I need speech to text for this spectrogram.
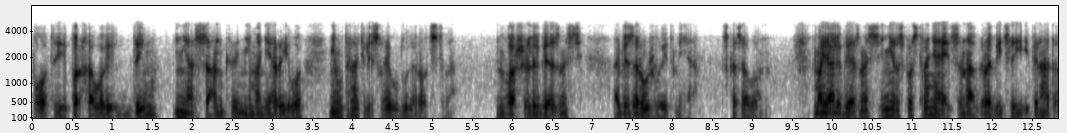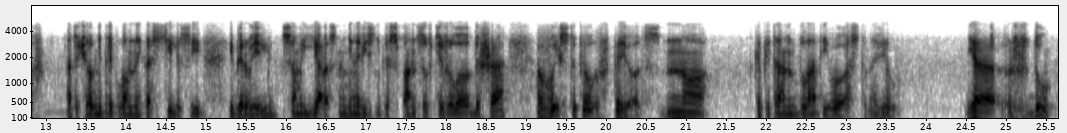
пот и пороховой дым, ни осанка, ни манеры его не утратили своего благородства. «Ваша любезность обезоруживает меня», — сказал он. «Моя любезность не распространяется на грабителей и пиратов отвечал непреклонный Кастилис, и Ибервиль, самый яростный ненавистник испанцев, тяжело дыша, выступил вперед, но капитан Блад его остановил. «Я жду», —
